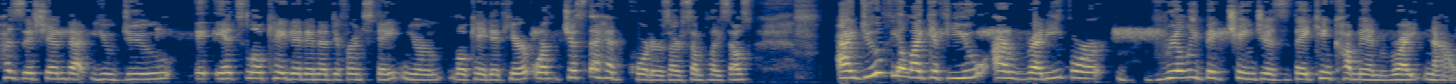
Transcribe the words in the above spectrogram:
position that you do. It's located in a different state and you're located here, or just the headquarters are someplace else. I do feel like if you are ready for really big changes, they can come in right now.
